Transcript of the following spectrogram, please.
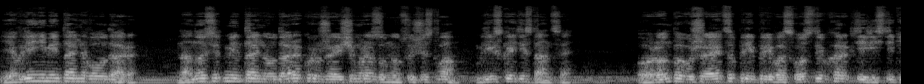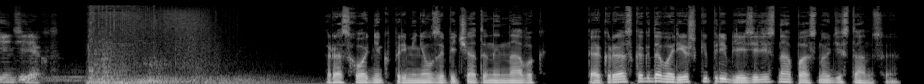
Явление ментального удара. Наносит ментальный удар окружающим разумным существам. Близкая дистанция. Урон повышается при превосходстве в характеристике интеллект. Расходник применил запечатанный навык как раз когда воришки приблизились на опасную дистанцию.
